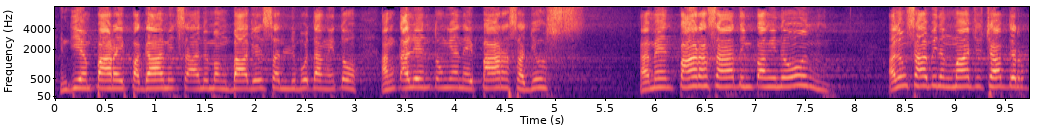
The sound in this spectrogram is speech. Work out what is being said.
hindi yan para ipagamit sa anumang bagay sa libutan ito. Ang talentong yan ay para sa Diyos. Amen? Para sa ating Panginoon. Anong sabi ng Matthew chapter 5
